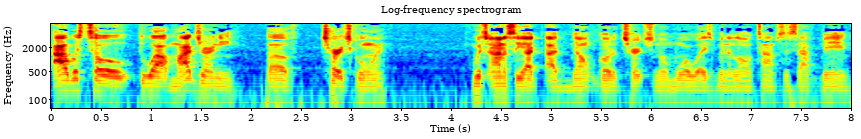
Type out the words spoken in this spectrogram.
I was told throughout my journey of church going, which honestly I, I don't go to church no more. Well, it's been a long time since I've been.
